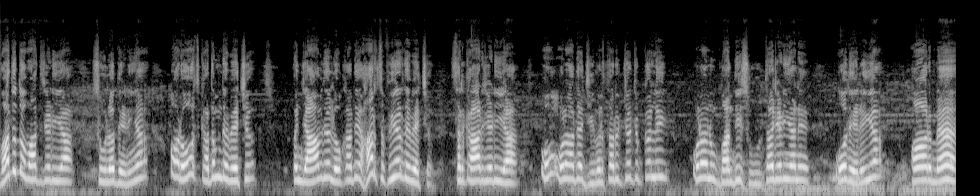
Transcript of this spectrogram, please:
ਵੱਧ ਤੋਂ ਵੱਧ ਜਿਹੜੀ ਆ ਸਹੂਲਤ ਦੇਣੀ ਆ ਔਰ ਉਸ ਕਦਮ ਦੇ ਵਿੱਚ ਪੰਜਾਬ ਦੇ ਲੋਕਾਂ ਦੇ ਹਰ ਸਫੀਅਰ ਦੇ ਵਿੱਚ ਸਰਕਾਰ ਜਿਹੜੀ ਆ ਉਹ ਉਹਨਾਂ ਦੇ ਜੀਵਨ ਸਤਰ ਉੱਚਾ ਚੁੱਕਣ ਲਈ ਉਹਨਾਂ ਨੂੰ ਬੰਦੀ ਸਹੂਲਤਾਂ ਜਿਹੜੀਆਂ ਨੇ ਉਹ ਦੇ ਰਹੀ ਆ। ਔਰ ਮੈਂ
